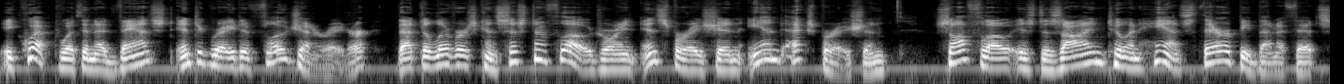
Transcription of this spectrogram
Equipped with an advanced integrated flow generator, that delivers consistent flow during inspiration and expiration, SoftFlow is designed to enhance therapy benefits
